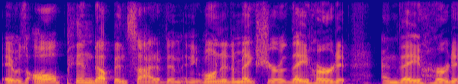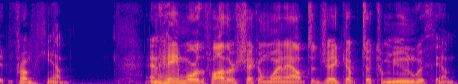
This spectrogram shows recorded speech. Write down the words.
it was all pinned up inside of him, and he wanted to make sure they heard it and they heard it from him. And Hamor, the father of Shechem, went out to Jacob to commune with him.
